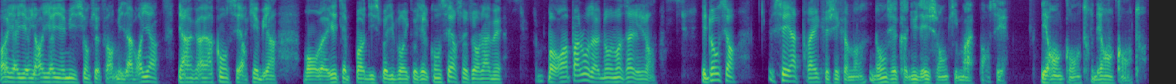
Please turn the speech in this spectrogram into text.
Oh, il y, a, une émission qui est formidable. Regarde, il y a un, concert qui est bien. Bon, euh, il n'était pas disponible pour écouter le concert ce jour-là, mais bon, parlons de les gens. Et donc, c'est après que j'ai commencé. Donc, j'ai connu des gens qui m'ont apporté des rencontres, des rencontres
